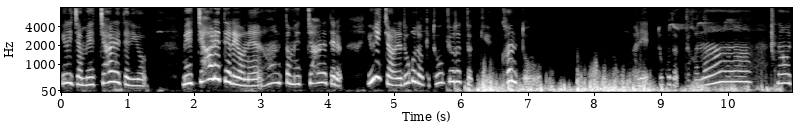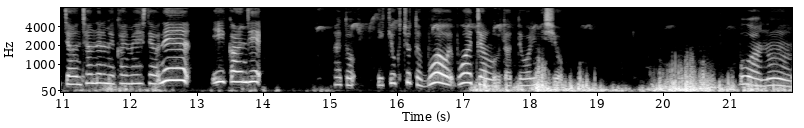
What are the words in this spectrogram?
ゆりちゃんめっちゃ晴れてるよ。めっちゃ晴れてるよね。ほんとめっちゃ晴れてる。ゆりちゃんあれどこだっけ？東京だったっけ？関東？あれどこだったかな？なおちゃん、チャンネル名解明したよね。いい感じ。あと、一曲ちょっとボアを、ボアちゃんを歌って終わりにしよう。ボアの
